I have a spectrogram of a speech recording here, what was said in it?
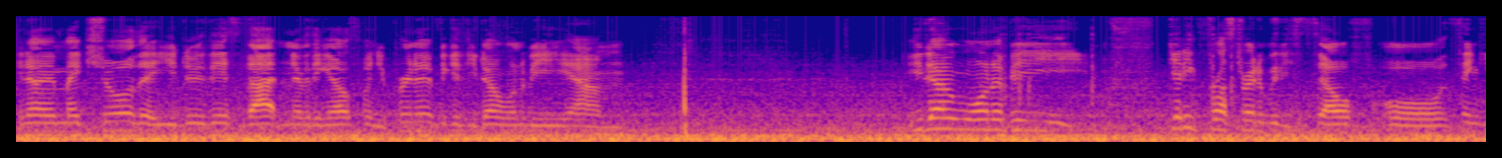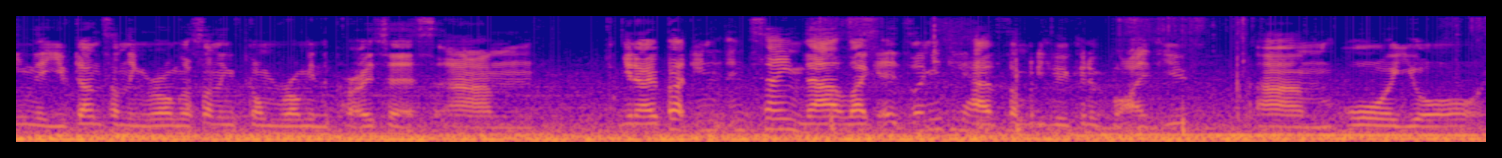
you know, make sure that you do this, that, and everything else when you print it because you don't want to be, um, you don't want to be getting frustrated with yourself or thinking that you've done something wrong or something's gone wrong in the process. Um, you know, but in, in saying that, like, as long as you have somebody who can advise you, um, or you're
